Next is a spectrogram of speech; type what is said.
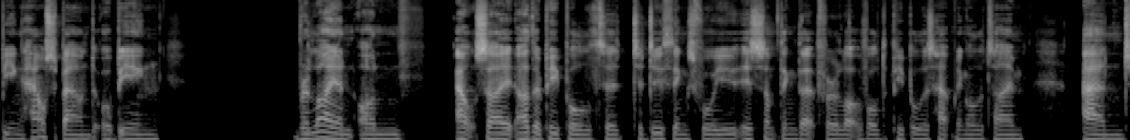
being housebound or being reliant on outside other people to to do things for you is something that for a lot of older people is happening all the time and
